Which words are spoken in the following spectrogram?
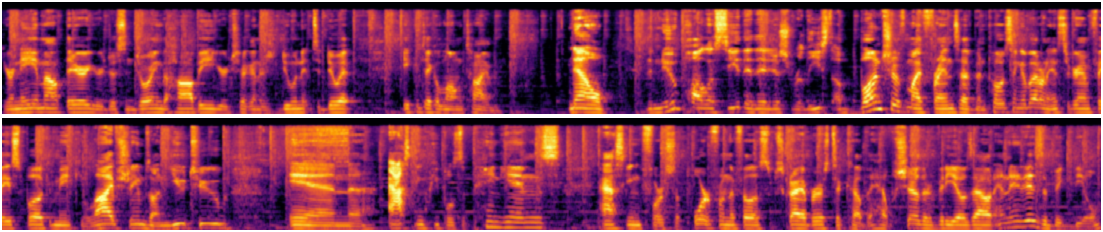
your name out there, you're just enjoying the hobby, you're just doing it to do it, it can take a long time. Now, the new policy that they just released, a bunch of my friends have been posting about on Instagram, Facebook, making live streams on YouTube, and asking people's opinions, asking for support from their fellow subscribers to help share their videos out, and it is a big deal,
